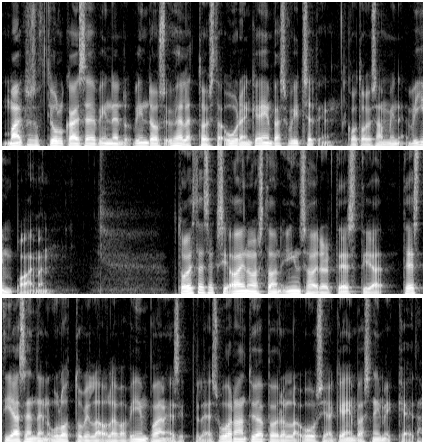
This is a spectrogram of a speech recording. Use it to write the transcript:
Microsoft julkaisee Windows 11 uuden Game Pass-widgetin, kotoisammin Vimpaimen. Toistaiseksi ainoastaan Insider-testijäsenten ulottuvilla oleva Vimpain esittelee suoraan työpöydällä uusia Game Pass-nimikkeitä.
